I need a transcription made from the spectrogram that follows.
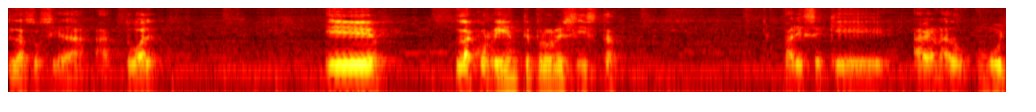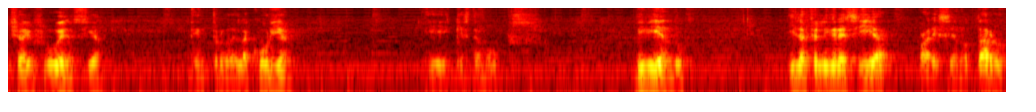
la sociedad actual. Eh, la corriente progresista parece que ha ganado mucha influencia dentro de la curia eh, que estamos pues, viviendo y la feligresía parece notarlo.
